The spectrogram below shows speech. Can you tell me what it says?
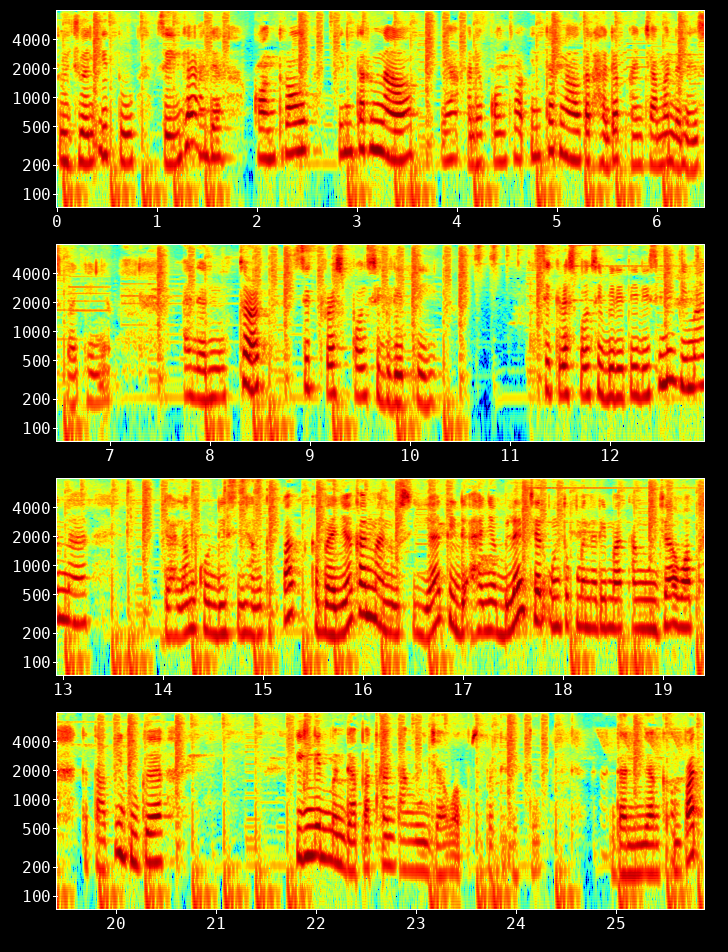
tujuan itu. Sehingga ada kontrol internal ya ada kontrol internal terhadap ancaman dan lain sebagainya and then third seek responsibility. Seek responsibility di sini gimana? Dalam kondisi yang tepat, kebanyakan manusia tidak hanya belajar untuk menerima tanggung jawab, tetapi juga ingin mendapatkan tanggung jawab seperti itu. Dan yang keempat,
